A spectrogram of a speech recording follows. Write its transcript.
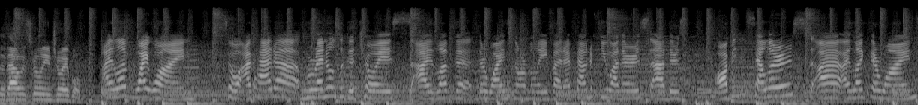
so that was really enjoyable. I love white wine. So I've had a Moreno's a good choice. I love the, their wines normally, but I found a few others. Uh, there's Aubin Cellars. Uh, I like their wines,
